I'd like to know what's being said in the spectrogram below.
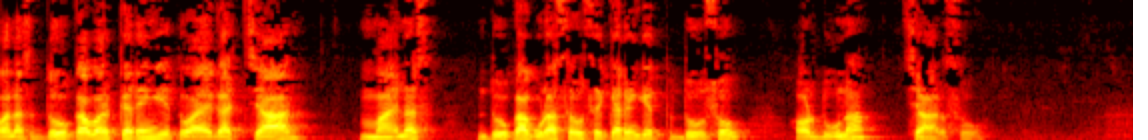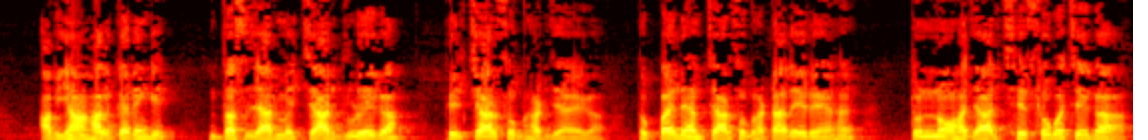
प्लस दो का वर्ग करेंगे तो आएगा चार। माइनस दो का गुड़ा सौ से करेंगे तो दो सौ और दूना चार सौ। अब यहाँ हल करेंगे। दस हज़ार में चार जुड़ेगा, फिर चार सौ घट जाएगा। तो पहले हम चार सौ घटा दे रहे हैं तो नौ हज़ार छह सौ बचेगा।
